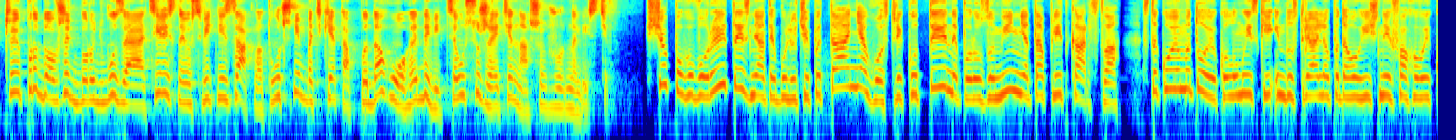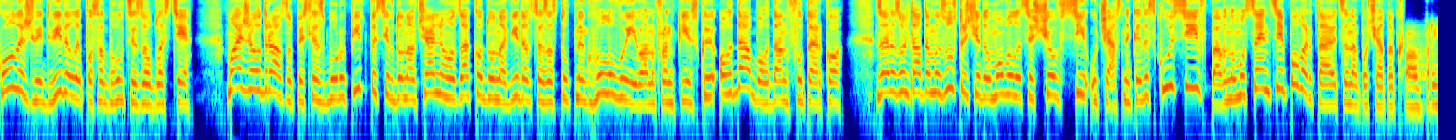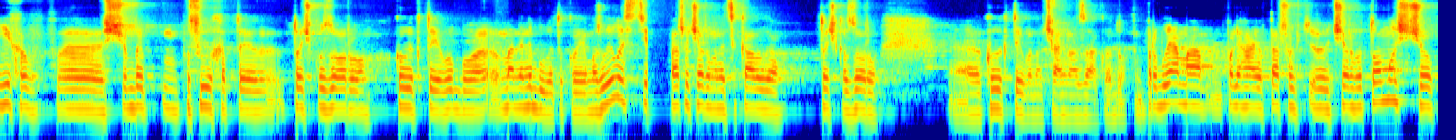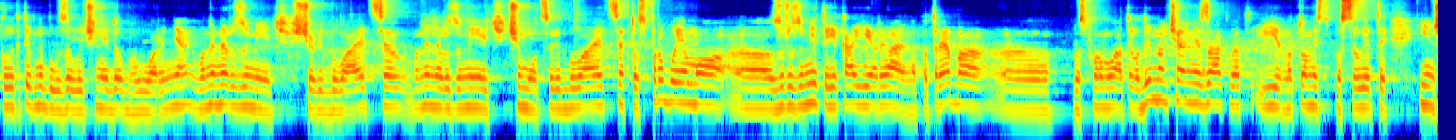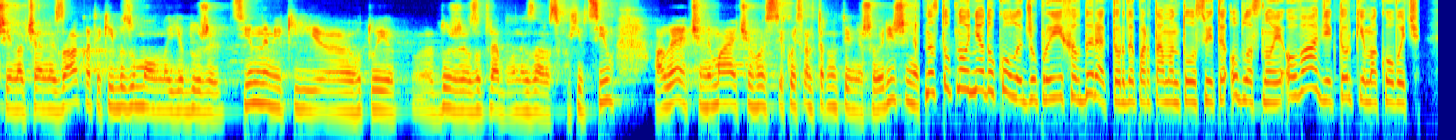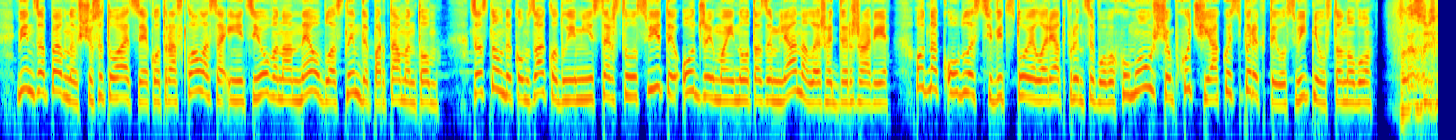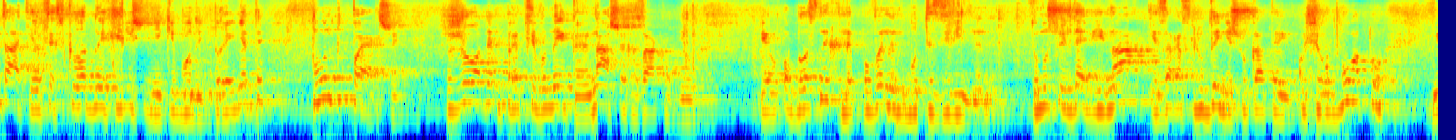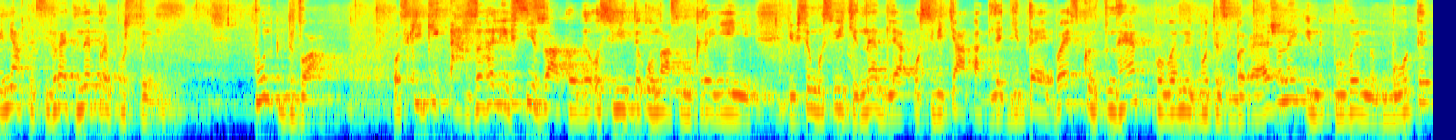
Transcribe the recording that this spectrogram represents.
Чи продовжить боротьбу за цілісний освітній заклад учні, батьки та педагоги? Дивіться у сюжеті наших журналістів. Щоб поговорити, зняти болючі питання, гострі кути, непорозуміння та пліткарства. З такою метою Коломийський індустріально-педагогічний фаховий коледж відвідали посадовці з області. Майже одразу після збору підписів до навчального закладу навідався заступник голови Івано-Франківської ОГДА Богдан Футерко. За результатами зустрічі домовилися, що всі учасники дискусії в певному сенсі повертаються на початок. Приїхав, е, щоб послухати точку зору колективу, бо в мене не було такої можливості. Першу чергу мене цікавила точка зору колективу навчального закладу. Проблема полягає в першу чергу тому, що колектив не був залучений до обговорення. Вони не розуміють, що відбувається. Вони не розуміють, чому це відбувається. То спробуємо е, зрозуміти, яка є реальна потреба. е, розформувати один навчальний заклад і натомість поселити інший навчальний заклад, який безумовно є дуже цінним, який е, готує е, дуже затребуваних зараз фахівців. Але чи немає чогось якогось альтернативнішого рішення? Наступного дня до коледжу приїхав директор департаменту освіти обласної ОВА Віктор Кімакович. Він запевнив, що ситуація, котра склалася, ініційована не обласним департаментом. Засновником закладу є міністерство освіти, отже, й майно та земля належать державі. Однак область відстояла ряд принципових умов, щоб хоч якось зберегти освітню установу. В результаті цих складних рішень, які будуть прийняті, пункт перший. Жоден працівник наших закладів обласних не повинен бути звільнений. Тому що йде війна, і зараз людині шукати якусь роботу, міняти ці грець неприпустимо. Пункт 2. Оскільки взагалі всі заклади освіти у нас в Україні і в всьому світі не для освітян, а для дітей, весь контингент повинен бути збережений і не повинно бути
